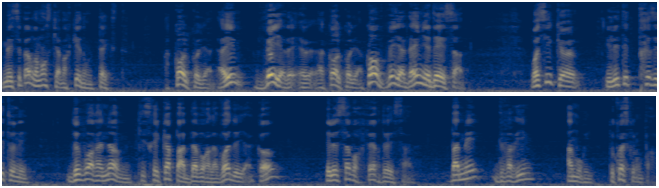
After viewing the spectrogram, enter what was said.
Mais c'est pas vraiment ce qui a marqué dans le texte. Akol kol euh, Voici que il était très étonné de voir un homme qui serait capable d'avoir la voix de Yaakov et le savoir-faire de Esav. Bamé Dvarim Amouri. De quoi est-ce que l'on parle?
